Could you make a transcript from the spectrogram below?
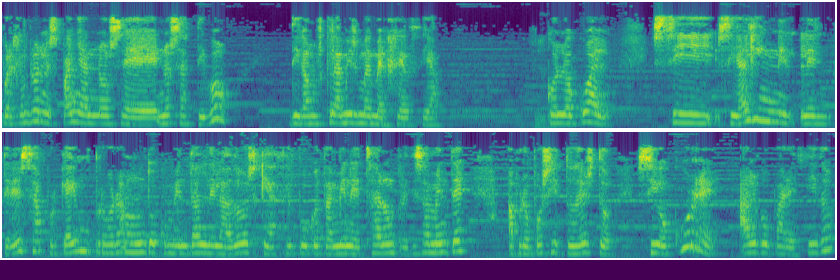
por ejemplo, en España no se, no se activó, digamos que la misma emergencia. Hmm. Con lo cual, si, si a alguien le interesa, porque hay un programa, un documental de la 2 que hace poco también echaron precisamente a propósito de esto, si ocurre algo parecido,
